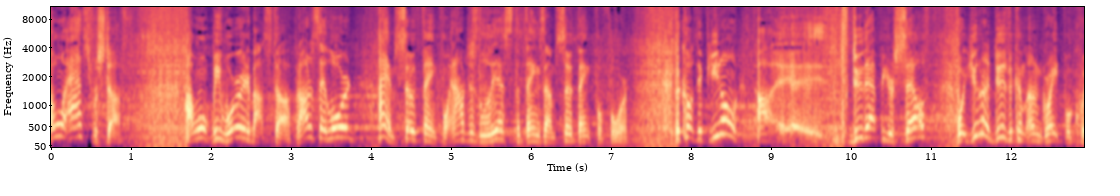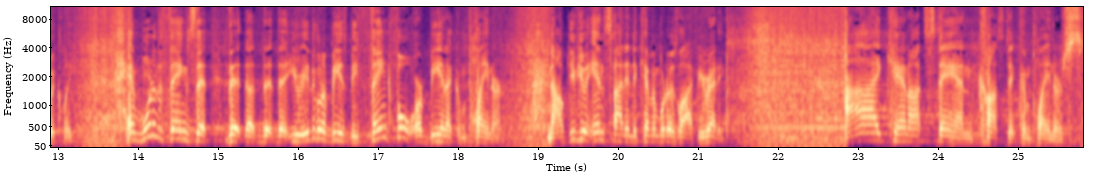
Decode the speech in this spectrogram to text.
I won't ask for stuff. I won't be worried about stuff. But I'll just say, Lord, I am so thankful. And I'll just list the things I'm so thankful for. Because if you don't uh, do that for yourself, what you're going to do is become ungrateful quickly. And one of the things that, that, that, that you're either going to be is be thankful or being a complainer. Now, I'll give you an insight into Kevin Bordeaux's life. Are you ready? I cannot stand constant complainers.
